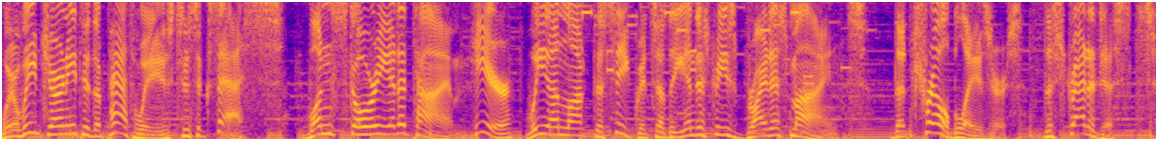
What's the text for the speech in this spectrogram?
where we journey through the pathways to success, one story at a time. Here, we unlock the secrets of the industry's brightest minds the trailblazers, the strategists,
